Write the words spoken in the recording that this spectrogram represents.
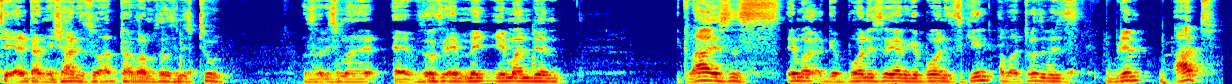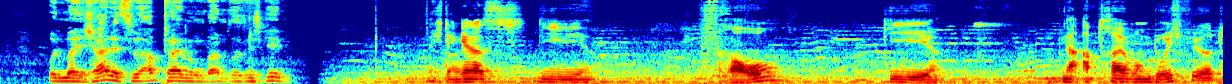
die Eltern nicht haben, so abtreiben, warum soll sie nicht tun? Was soll ich mal, äh, soll sie jemandem Klar ist es immer geboren, ist ja ein geborenes Kind, aber trotzdem, wenn es ein Problem hat und man entscheidet zur Abtreibung, warum soll es nicht geben? Ich denke, dass die Frau, die eine Abtreibung durchführt,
